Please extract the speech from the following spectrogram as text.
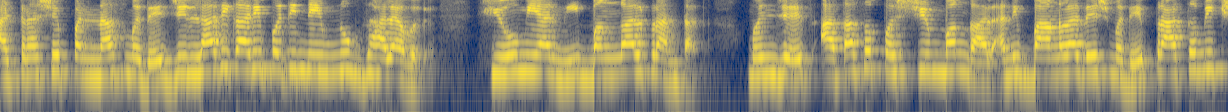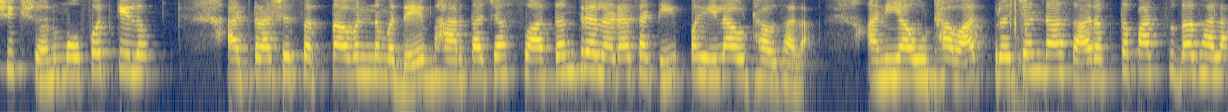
अठराशे पन्नासमध्ये जिल्हाधिकारीपदी नेमणूक झाल्यावर ह्यूम यांनी बंगाल प्रांतात म्हणजेच आताचं पश्चिम बंगाल आणि बांगलादेशमध्ये प्राथमिक शिक्षण मोफत केलं. अठराशे सत्तावन्नमध्ये भारताच्या स्वातंत्र्य लढ्यासाठी पहिला उठाव झाला आणि या उठावात प्रचंड असा रक्तपात सुद्धा झाला.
